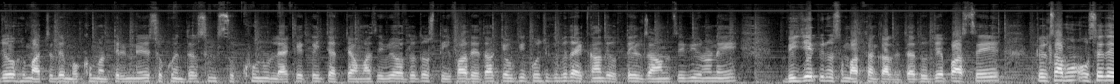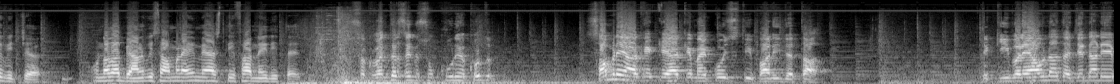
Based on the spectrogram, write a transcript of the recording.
ਜੋ ਹਿਮਾਚਲ ਦੇ ਮੁੱਖ ਮੰਤਰੀ ਨੇ ਸੁਖਵਿੰਦਰ ਸਿੰਘ ਸੁੱਖੂ ਨੂੰ ਲੈ ਕੇ ਕਈ ਚਰਚਾਵਾਂ ਸੀ ਵੀ ਉਹਦੇ ਤੋਂ ਅਸਤੀਫਾ ਦੇਤਾ ਕਿਉਂਕਿ ਕੁਝ ਕੁ ਵਿਧਾਇਕਾਂ ਦੇ ਉੱਤੇ ਇਲਜ਼ਾਮ ਸੀ ਵੀ ਉਹਨਾਂ ਨੇ ਬੀਜੇਪੀ ਨੂੰ ਸਮਰਥਨ ਕਰ ਦਿੱਤਾ। ਦੂਜੇ ਪਾਸੇ ਟਿਲ ਸਾਹਿਬ, ਹੁਣ ਉਸੇ ਦੇ ਵਿੱਚ ਉਹਨਾਂ ਦਾ ਬਿਆਨ ਵੀ ਸਾਹਮਣੇ ਆਇਆ, ਮੈਂ ਅਸਤੀਫਾ ਨਹੀਂ ਦਿੱਤਾ ਸੁਖਵਿੰਦਰ ਸਿੰਘ ਸੁੱਖੂ ਨੇ ਖੁਦ ਸਾਹਮਣੇ ਆ ਕੇ ਕਿਹਾ ਕਿ ਮੈਂ ਕੋਈ ਅਸਤੀਫਾ ਨਹੀਂ ਦਿੱਤਾ। ਤੇ ਕੀ ਬਣਿਆ ਉਹਨਾਂ ਦਾ, ਜਿਨ੍ਹਾਂ ਨੇ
